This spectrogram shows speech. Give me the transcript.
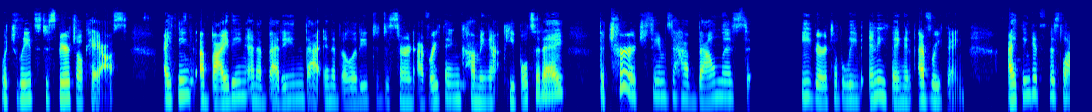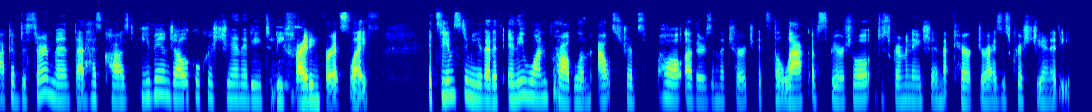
which leads to spiritual chaos. I think abiding and abetting that inability to discern everything coming at people today, the church seems to have boundless eager to believe anything and everything. I think it's this lack of discernment that has caused evangelical Christianity to be fighting for its life. It seems to me that if any one problem outstrips all others in the church, it's the lack of spiritual discrimination that characterizes Christianity.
